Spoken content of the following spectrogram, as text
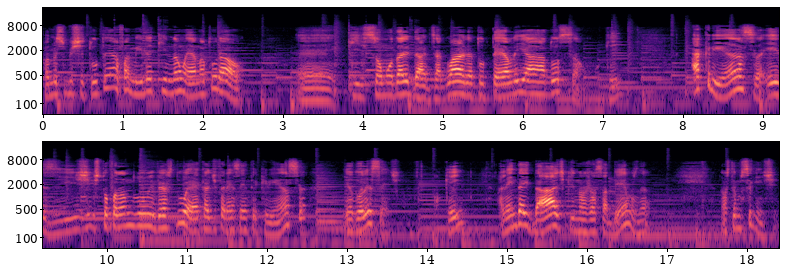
Família substituta é a família que não é natural, é, que são modalidades a guarda, a tutela e a adoção, ok? A criança exige, estou falando do universo do ECA, a diferença entre criança e adolescente, ok? Além da idade que nós já sabemos, né? Nós temos o seguinte:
